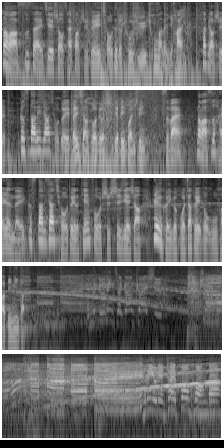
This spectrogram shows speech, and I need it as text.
纳瓦斯在接受采访时对球队的出局充满了遗憾。他表示，哥斯达黎加球队本想夺得世界杯冠军。此外，纳瓦斯还认为，哥斯达黎加球队的天赋是世界上任何一个国家队都无法比拟的。可能有点太疯狂吧。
